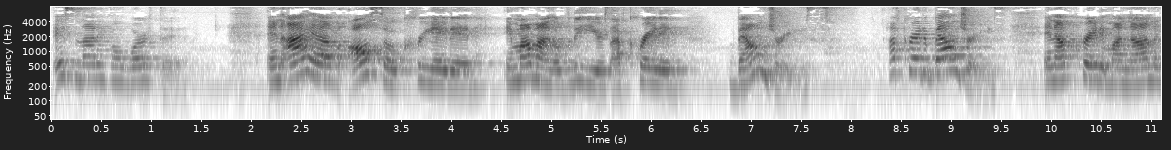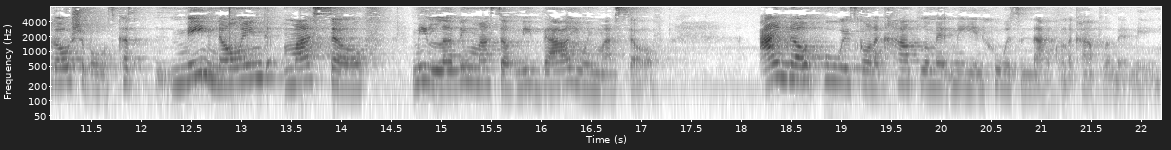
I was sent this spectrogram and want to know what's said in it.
It's not even worth it. And I have also created, in my mind over the years, I've created boundaries. I've created boundaries and I've created my non negotiables because me knowing myself, me loving myself, me valuing myself, I know who is going to complement me and who is not going to complement me.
